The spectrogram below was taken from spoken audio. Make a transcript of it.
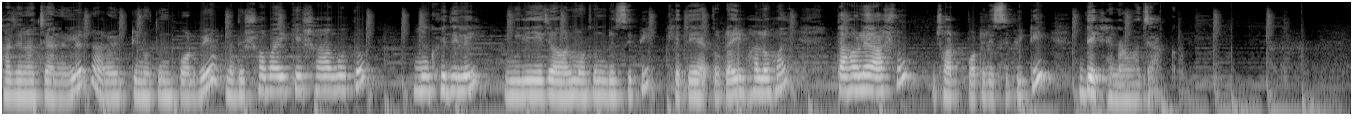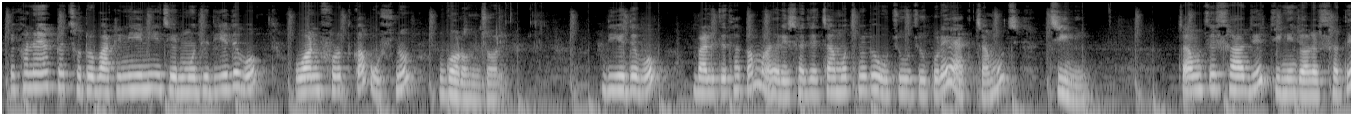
খাজানা চ্যানেলের আরও একটি নতুন পর্বে আপনাদের সবাইকে স্বাগত। মুখে দিলেই মিলিয়ে যাওয়ার মতন রেসিপি খেতে এতটাই ভালো হয়। তাহলে আসুন, ঝটপট রেসিপিটি দেখে নেওয়া যাক। এখানে একটা ছোট বাটি নিয়ে নিয়েছি, এর মধ্যে দিয়ে দেব ওয়ান ফোর্থ কাপ উষ্ণ গরম জল। দিয়ে দেব বাড়িতে থাকা মাঝারি সাজের চামচ মেপে উঁচু উঁচু করে এক চামচ চিনি। চামচের সাহায্যে চিনি জলের সাথে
